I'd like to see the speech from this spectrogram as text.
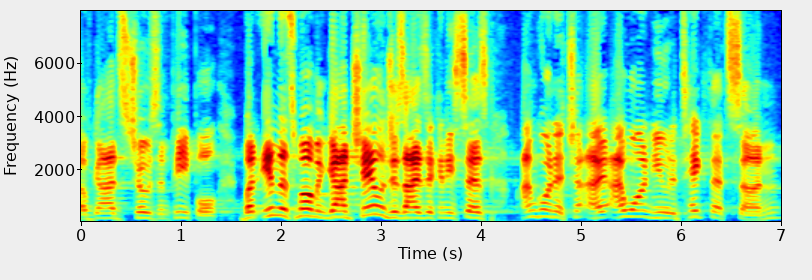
of God's chosen people. But in this moment, God challenges Isaac and he says, I'm going to, ch- I, I want you to take that son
